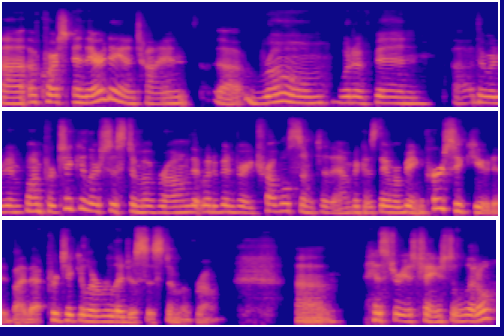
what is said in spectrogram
uh, of course, in their day and time, uh, Rome would have been, uh, there would have been one particular system of Rome that would have been very troublesome to them because they were being persecuted by that particular religious system of Rome. Um, history has changed a little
